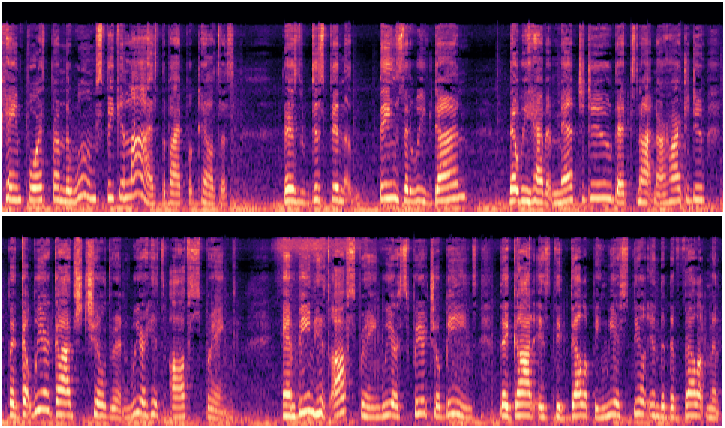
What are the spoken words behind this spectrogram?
came forth from the womb speaking lies, the Bible tells us. There's just been things that we've done that we haven't meant to do, that's not in our heart to do, but God, we are God's children. We are His offspring. And being His offspring, we are spiritual beings that God is developing. We are still in the development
